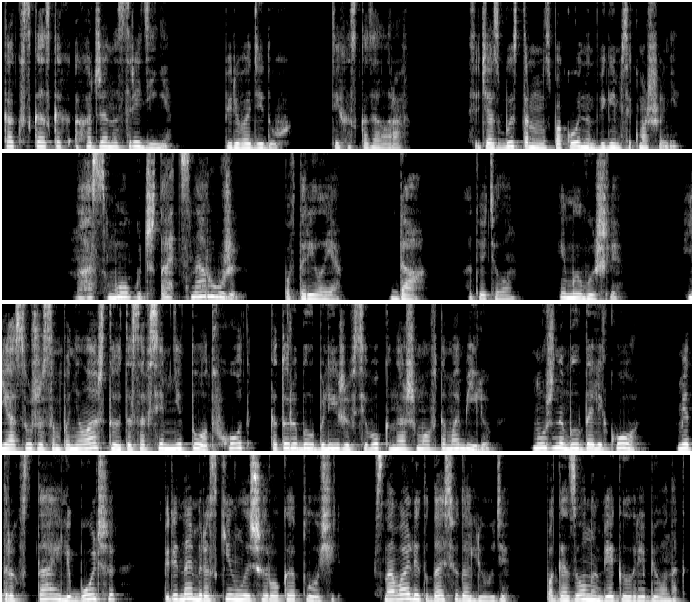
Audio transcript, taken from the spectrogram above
как в сказках о Хаджена Средине. «Переводи дух», — тихо сказал Раф. «Сейчас быстро, но спокойно двигаемся к машине». «Нас могут ждать снаружи», — повторила я. «Да», — ответил он. И мы вышли. Я с ужасом поняла, что это совсем не тот вход, который был ближе всего к нашему автомобилю. Нужный был далеко, метрах в ста или больше. Перед нами раскинулась широкая площадь. Сновали туда-сюда люди. По газону бегал ребенок.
